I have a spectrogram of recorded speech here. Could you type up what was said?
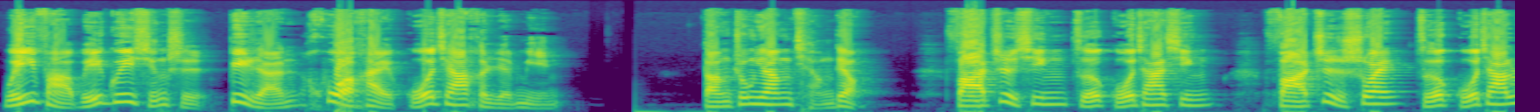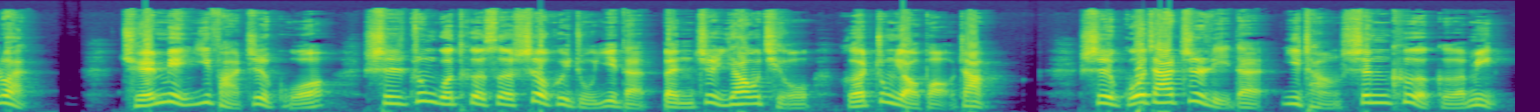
违法违规行使必然祸害国家和人民。党中央强调，法治兴则国家兴，法治衰则国家乱。全面依法治国是中国特色社会主义的本质要求和重要保障，是国家治理的一场深刻革命。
